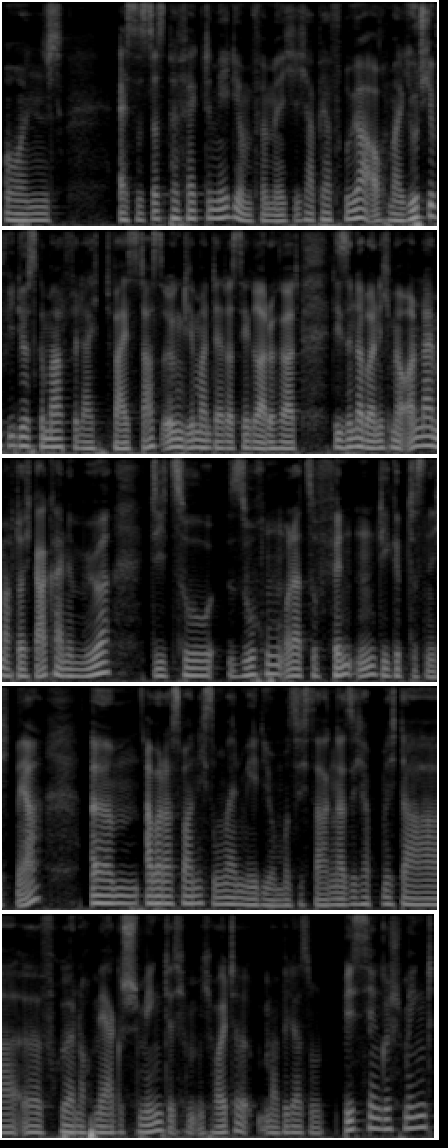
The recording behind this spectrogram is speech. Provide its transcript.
Und es ist das perfekte Medium für mich. Ich habe ja früher auch mal YouTube-Videos gemacht. Vielleicht weiß das irgendjemand, der das hier gerade hört. Die sind aber nicht mehr online. Macht euch gar keine Mühe, die zu suchen oder zu finden. Die gibt es nicht mehr. Ähm, aber das war nicht so mein Medium, muss ich sagen. Also ich habe mich da äh, früher noch mehr geschminkt. Ich habe mich heute mal wieder so ein bisschen geschminkt.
